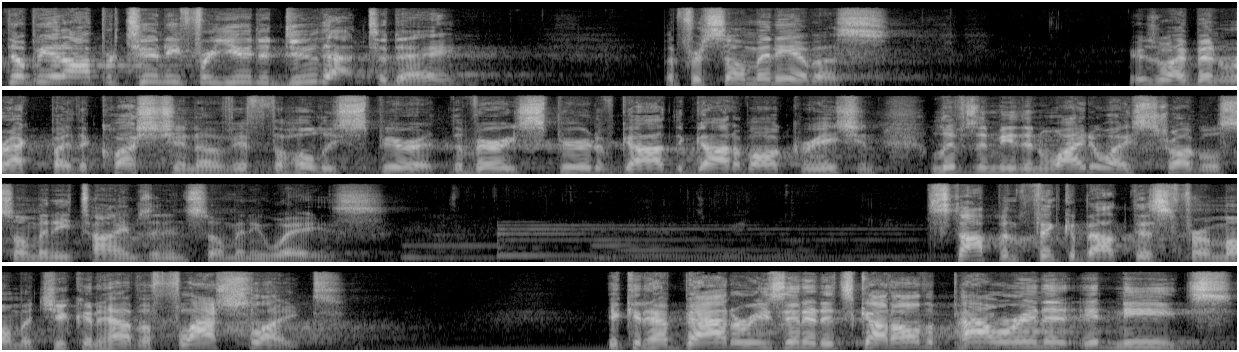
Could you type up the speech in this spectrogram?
there'll be an opportunity for you to do that today. But for so many of us, here's why I've been wrecked by the question of if the Holy Spirit, the very Spirit of God, the God of all creation, lives in me, then why do I struggle so many times and in so many ways? Stop and think about this for a moment. You can have a flashlight, it can have batteries in it, it's got all the power in it it needs.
